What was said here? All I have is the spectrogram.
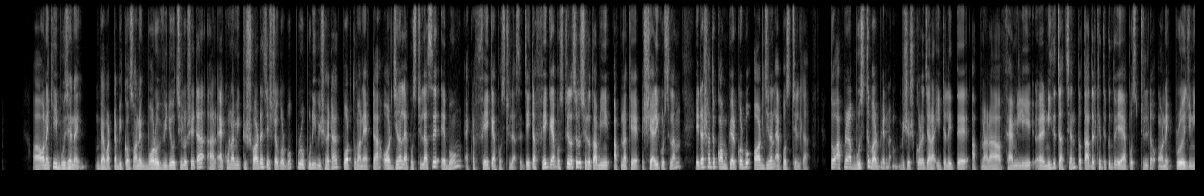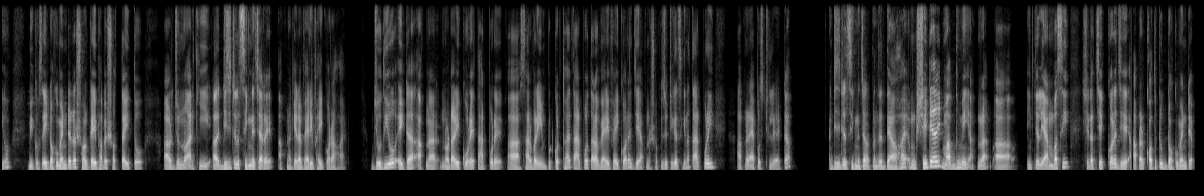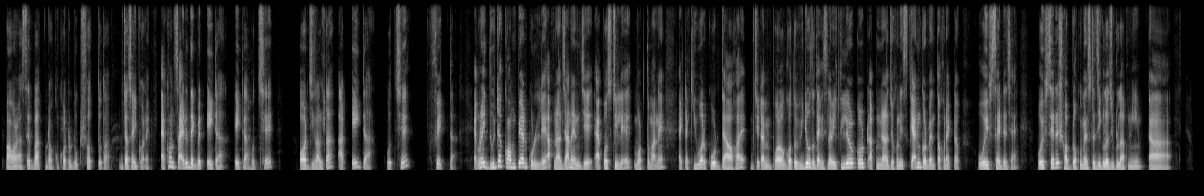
অনেকেই বুঝে নাই ব্যাপারটা বিকজ অনেক বড় ভিডিও ছিল সেটা। আর এখন আমি একটু শর্টে চেষ্টা করব পুরোপুরি বিষয়টা। বর্তমানে একটা অরিজিনাল অ্যাপোস্টিল আছে এবং একটা ফেক অ্যাপোস্টিল আছে। যেটা ফেক অ্যাপোস্টিল আছিল সেটা তো আমি আপনাকে শেয়ারই করছিলাম। এটার সাথে কম্পেয়ার করব অরিজিনাল অ্যাপোস্টিলটা। তো আপনারা বুঝতে পারবেন, বিশেষ করে যারা ইটালিতে আপনারা ফ্যামিলি নিতে চাচ্ছেন, তো তাদের ক্ষেত্রে কিন্তু এই অ্যাপোস্টিলটা অনেক প্রয়োজনীয়। বিকজ এই ডকুমেন্টটা সরকারিভাবে সত্যায়িত আর জন্য আর কি ডিজিটাল সিগনেচারে আপনাকে এটা ভেরিফাই করা হয়। যদিও এইটা আপনার নোটারি করে তারপরে সার্ভারে ইনপুট করতে হয়। তারপর তারা ভেরিফাই করে যে আপনার সব কিছু ঠিক আছে কিনা। তারপরেই আপনার অ্যাপোস্টিলের একটা ডিজিটাল সিগনেচার আপনাদের দেওয়া হয় এবং সেটারই মাধ্যমেই আপনারা ইতালি এম্বাসি সেটা চেক করে যে আপনার কতটুক ডকুমেন্টে পাওয়ার আছে বা কতটুক সত্যতা যাচাই করে। এখন সাইডে দেখবেন এইটা, এইটা হচ্ছে অরিজিনালটা আর এইটা হচ্ছে ফেকটা। এখন এই দুইটা কম্পেয়ার করলে আপনারা জানেন যে অ্যাপোস্টিলে বর্তমানে একটা কিউআর কোড দেওয়া হয় যেটা আমি গত ভিডিওতে দেখেছিলাম এই কিউআর কোড আপনারা যখন স্ক্যান করবেন তখন একটা ওয়েবসাইটে যায়। ওয়েবসাইটে সব ডকুমেন্টসটা যেগুলো, যেগুলো আপনি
